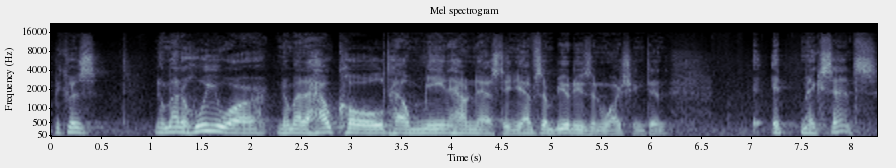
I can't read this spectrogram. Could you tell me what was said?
Because no matter who you are, no matter how cold, how mean, how nasty, and you have some beauties in Washington, it makes sense.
